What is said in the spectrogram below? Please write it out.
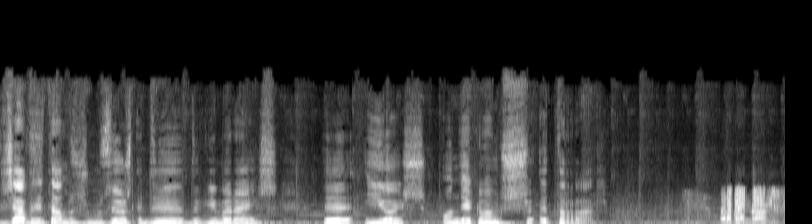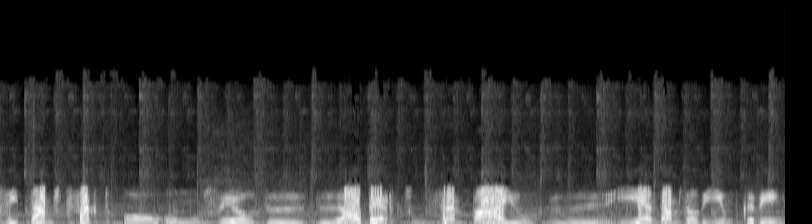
já visitámos os museus de, de Guimarães eh, e hoje, onde é que vamos aterrar? Ora bem, nós visitámos de facto o, o museu de, de Alberto Sampaio eh, e andámos ali um bocadinho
